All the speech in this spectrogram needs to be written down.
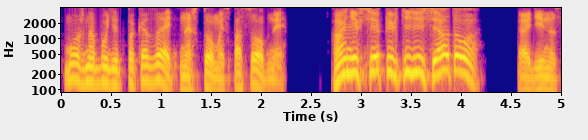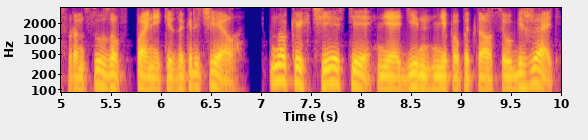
Можно будет показать, на что мы способны. «Они все пятидесятого!» Один из французов в панике закричал, но к их чести ни один не попытался убежать.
